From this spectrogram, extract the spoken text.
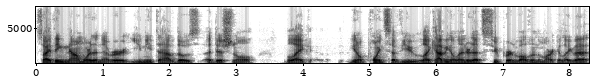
so I think now more than ever, you need to have those additional, like, you know, points of view. Like having a lender that's super involved in the market like that,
